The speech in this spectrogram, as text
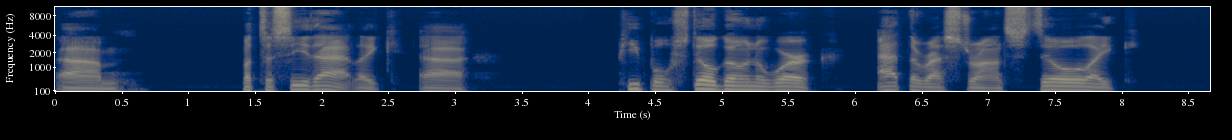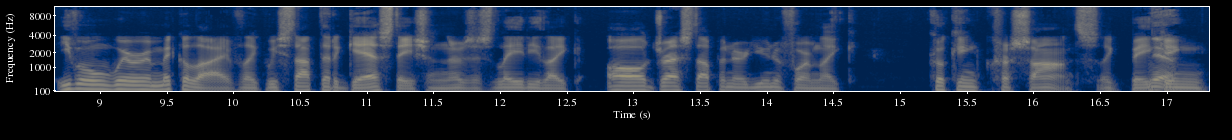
Um, but to see that, like, uh, people still going to work at the restaurants, still like, even when we were in Mykolaiv, like we stopped at a gas station. There was this lady, like, all dressed up in her uniform, like cooking croissants, like baking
